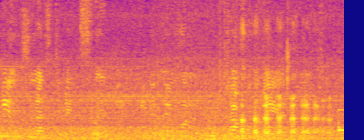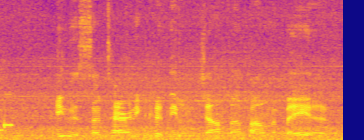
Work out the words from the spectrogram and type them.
He was must have sleepy. He didn't want to jump on there. he was so tired he couldn't even jump up on the bed.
